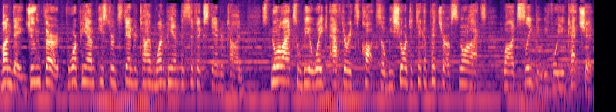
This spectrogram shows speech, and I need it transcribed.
Monday, June 3rd, 4 p.m. Eastern Standard Time, 1 p.m. Pacific Standard Time. Snorlax will be awake after it's caught, so be sure to take a picture of Snorlax while it's sleeping before you catch it.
